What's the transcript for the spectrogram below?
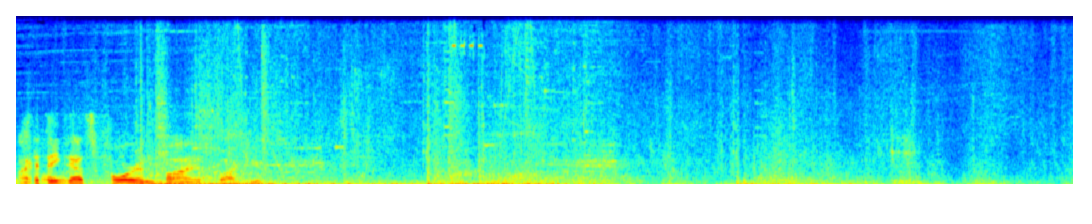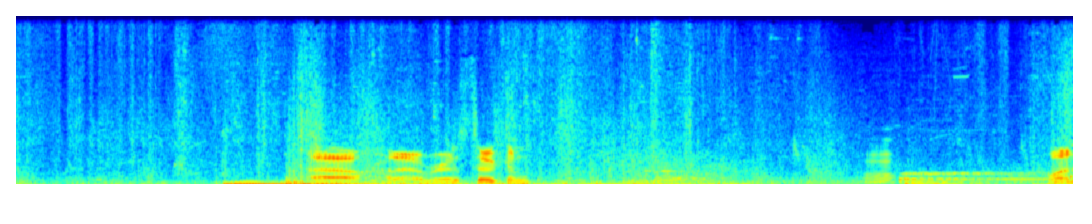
I think that's four and five, Blacky. I don't know, Rose token. Hmm? One.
